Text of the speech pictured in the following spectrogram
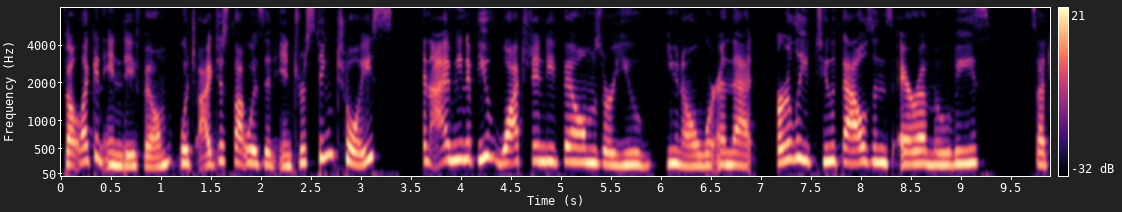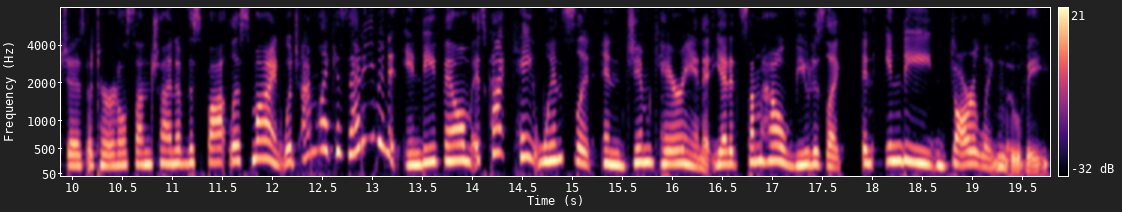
felt like an indie film, which I just thought was an interesting choice. And I mean, if you've watched indie films or you, you know, were in that early 2000s era movies, such as Eternal Sunshine of the Spotless Mind, which I'm like, is that even an indie film? It's got Kate Winslet and Jim Carrey in it, yet it's somehow viewed as like an indie darling movie.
